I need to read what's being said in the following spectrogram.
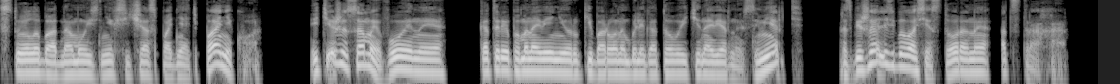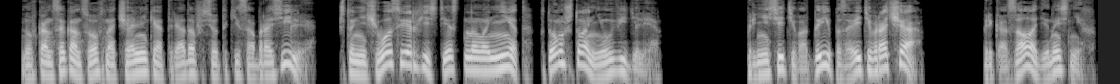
Стоило бы одному из них сейчас поднять панику, и те же самые воины которые по мановению руки барона были готовы идти на верную смерть, разбежались бы во все стороны от страха. Но в конце концов начальники отрядов все-таки сообразили, что ничего сверхъестественного нет в том, что они увидели. «Принесите воды и позовите врача», — приказал один из них.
